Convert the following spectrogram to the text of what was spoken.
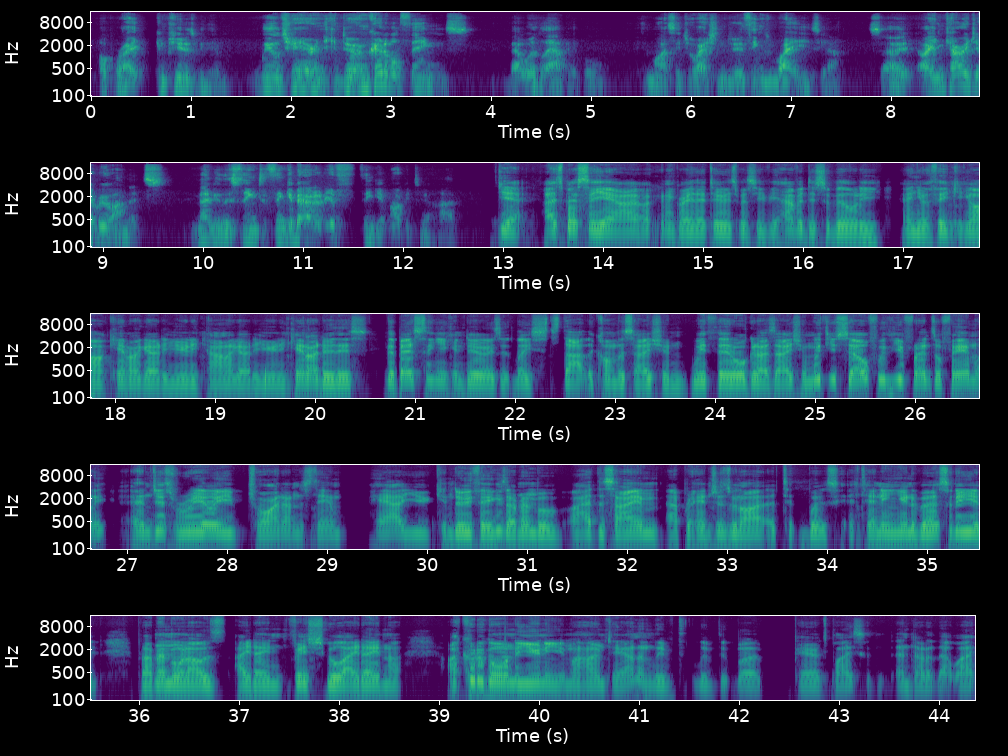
operate computers with your wheelchair and you can do incredible things that would allow people in my situation to do things way easier. So I encourage everyone that's maybe listening to think about it if think it might be too hard. Yeah, especially yeah, I, I, can agree there too. Especially if you have a disability and you're thinking, oh, can I go to uni? Can't I go to uni? Can I do this? The best thing you can do is at least start the conversation with that organisation, with yourself, with your friends or family, and just really try and understand how you can do things. I remember I had the same apprehensions when I att- was attending university, but I remember when I was 18, finished school 18, and I, I could have gone to uni in my hometown and lived lived at my parents' place and, and done it that way.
